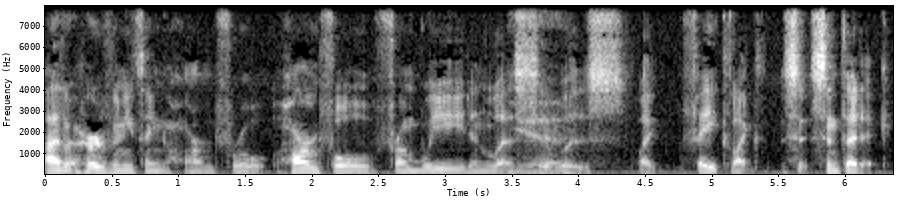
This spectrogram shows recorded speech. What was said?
I haven't heard of anything harmful harmful from weed unless it was like fake, like s- synthetic.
